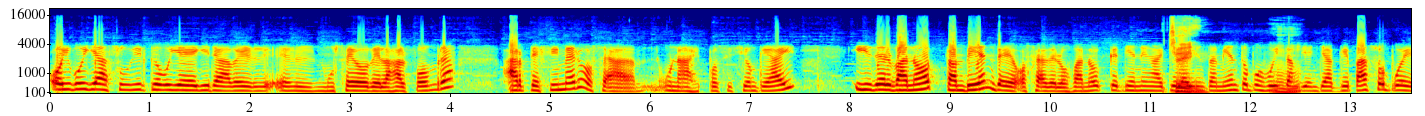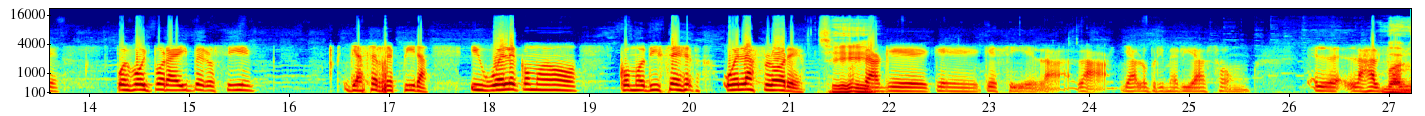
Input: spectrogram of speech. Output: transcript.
hoy voy a subir, que voy a ir a ver el Museo de las Alfombras, arte efímero, o sea, una exposición que hay, y del Banot también, de, o sea, de los Banot que tienen aquí Sí. el ayuntamiento, pues voy también, ya que paso, pues, pues voy por ahí, pero sí, ya se respira. Y huele como, como dices, huele a flores. Sí. O sea que, que, que sí, la, la, ya lo primero ya son el- las alfombras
